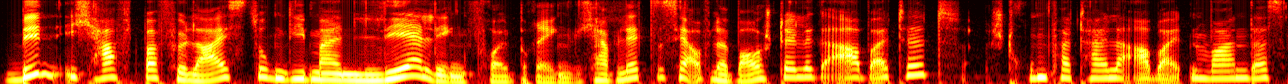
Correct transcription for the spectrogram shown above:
Bin ich haftbar für Leistungen, die mein Lehrling vollbringt? Ich habe letztes Jahr auf einer Baustelle gearbeitet, Stromverteilerarbeiten waren das,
